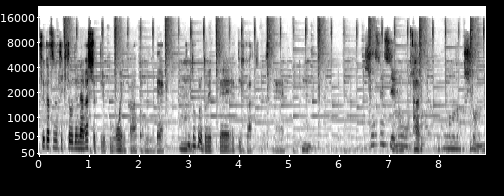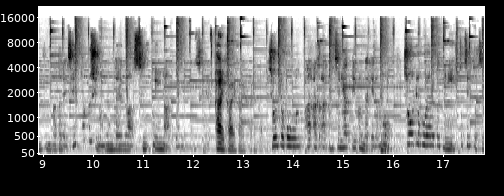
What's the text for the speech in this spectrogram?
生活の適当で流しちゃってる子も多いのかなと思うので、うんそういうところをどうやってやっていくかってことですね。うん先生の、はいこの国語のなんか指導の見見方で選択肢の問題がすごくいいなと思ったんですよね。はいはいはいはいはい。消去法をあああ普通にやっていくんだけども、消去法をやるときに一つ一つ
